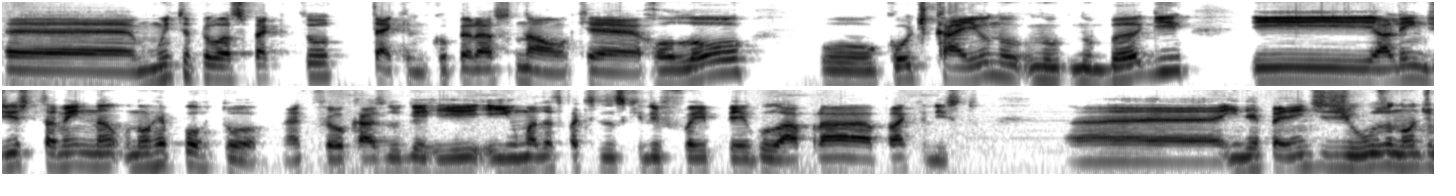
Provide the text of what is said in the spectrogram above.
é, muito pelo aspecto técnico, operacional, que é rolou, o coach caiu no, no, no bug e, além disso, também não, não reportou, né, que foi o caso do Guerri em uma das partidas que ele foi pego lá para Cristo. É, independente de uso ou não de,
